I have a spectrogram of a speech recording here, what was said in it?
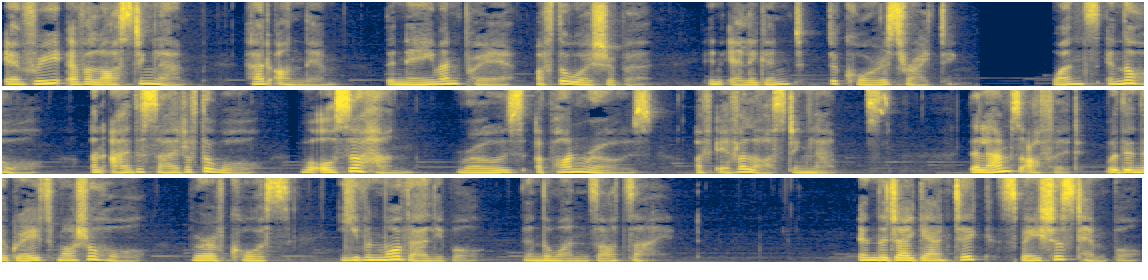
Every everlasting lamp had on them the name and prayer of the worshipper in elegant, decorous writing. Once in the hall, on either side of the wall, were also hung rows upon rows of everlasting lamps. The lamps offered within the great martial hall were, of course, even more valuable than the ones outside. In the gigantic, spacious temple,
